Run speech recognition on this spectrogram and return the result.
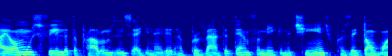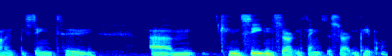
I almost feel that the problems inside United have prevented them from making the change because they don't want to be seen to um, conceding certain things to certain people.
